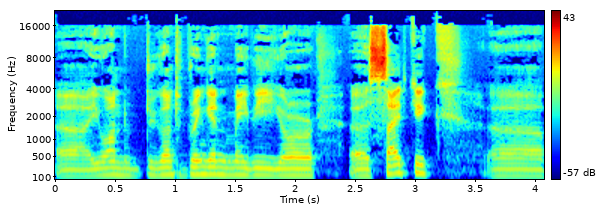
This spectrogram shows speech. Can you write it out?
Uh, you want to, you want to bring in maybe your uh, Sidekiq uh,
